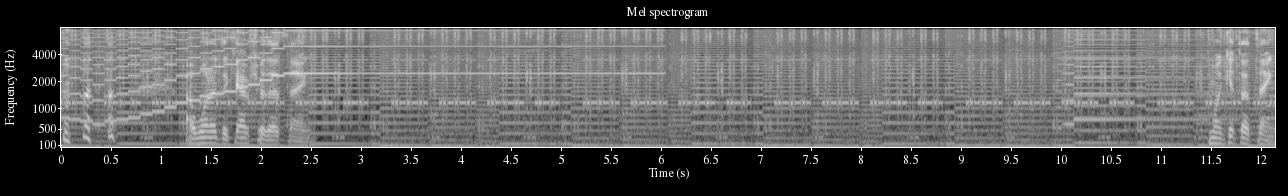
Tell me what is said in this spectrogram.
I wanted to capture that thing. Come on, get that thing.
